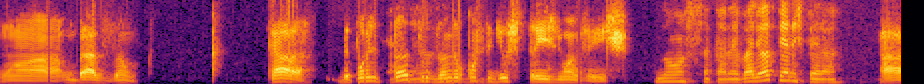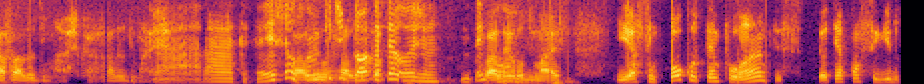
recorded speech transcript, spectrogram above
uma, um brasão. Cara, depois de tantos anos eu consegui os três de uma vez. Nossa, cara, valeu a pena esperar. Ah, valeu demais, cara, valeu demais. Caraca, esse é o valeu, filme que te valeu, toca valeu. até hoje, né? Não tem valeu como. demais. E assim, pouco tempo antes, eu tinha conseguido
